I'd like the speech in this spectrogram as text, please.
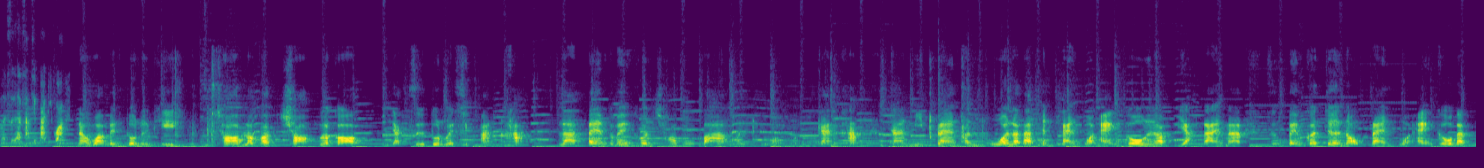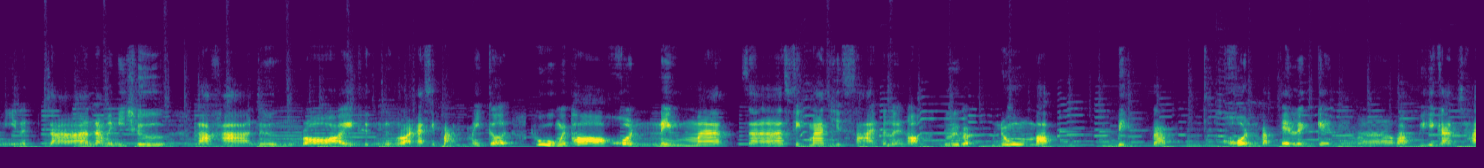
มันซื้อละสามสิบบาทดีกว่านะว่าเป็นตัวหนึ่งที่ชอบแล้วก็ช็อกแล้วก็อยากซื้อตุนไว้สิบอันค่ะ และแปรงก็เป็นคนชอบบ้าคอนทัวร์เหมือนกันค่ะ การมีแปรงคอนทัวร์แล้วแบบเป็นแปรงหัวแองเกิลนี่แบบอยากได้มา ซึ่งเปมก็เจอน้องแปรงหัวแองเกิลแบบนี้นะจ๊ะนางไม่มีชื่อ ราคา 100ถึง150 บาทไม่เกิน ถูกไม่พอขนนิ่มมากจ้าซิกมาชิดสายไปเลยเนาะ ดูดิแบบนุ่มแบบบิดแบบขนแบบเอเลเกนมากแบบวิธีการใช้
